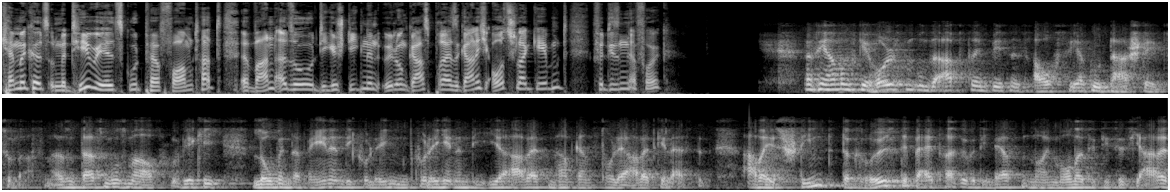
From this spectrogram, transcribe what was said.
Chemicals und Materials gut performt hat. Äh, waren also die gestiegenen Öl- und Gaspreise gar nicht ausschlaggebend für diesen Erfolg? Sie haben uns geholfen, unser Upstream-Business auch sehr gut dastehen zu lassen. Also das muss man auch wirklich lobend erwähnen. Die Kollegen und Kolleginnen, die hier arbeiten, haben ganz tolle Arbeit geleistet. Aber es stimmt, der größte Beitrag über die ersten neun Monate dieses Jahres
